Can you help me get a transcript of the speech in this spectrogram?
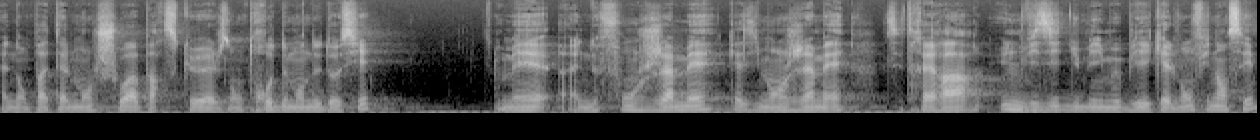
elles n'ont pas tellement le choix parce qu'elles ont trop de demandes de dossiers, mais elles ne font jamais, quasiment jamais, c'est très rare, une visite du bien immobilier qu'elles vont financer.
